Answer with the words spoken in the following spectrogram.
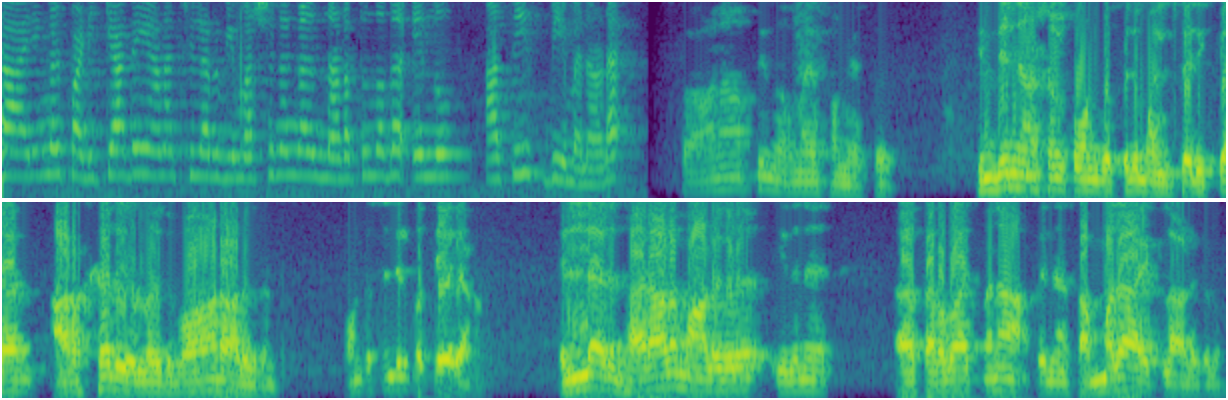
കാര്യങ്ങൾ പഠിക്കാതെയാണ് ചിലർ വിമർശനങ്ങൾ നടത്തുന്നത് എന്നും അസീസ് ഭീമനാട്. സ്ഥാനാർത്ഥി നിർണയ സമയത്ത് ഇന്ത്യൻ നാഷണൽ കോൺഗ്രസിൽ മത്സരിക്കാൻ അർഹതയുള്ള ഒരുപാട് ആളുകളുണ്ട്. കോൺഗ്രസിന്റെ ഒരു പ്രത്യേകതയാണ് എല്ലാവരും ധാരാളം ആളുകൾ ഇതിന് സർവാത്മന പിന്നെ സമ്മതമായിട്ടുള്ള ആളുകളും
